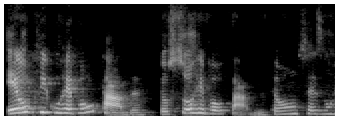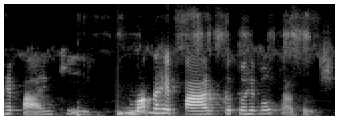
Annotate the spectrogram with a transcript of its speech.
eu fico revoltada. Eu sou revoltada. Então, vocês não reparem que. Bota reparo, porque eu estou revoltada hoje.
